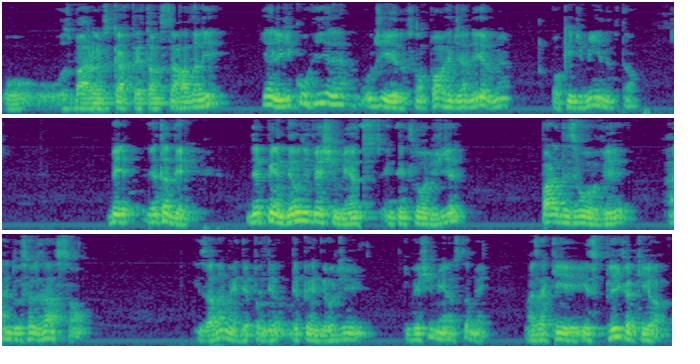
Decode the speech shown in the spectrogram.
O, os barões do café estavam instalados ali, e ali que corria né? o dinheiro. São Paulo, Rio de Janeiro, né? Um pouquinho de Minas então. B, letra D. Dependeu de investimentos em tecnologia para desenvolver a industrialização. Exatamente, dependeu, dependeu de investimentos também. Mas aqui, explica aqui, ó,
